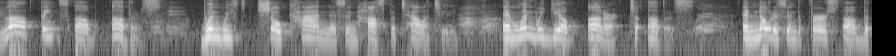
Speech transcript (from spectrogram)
Love thinks of others when we show kindness and hospitality uh-huh. and when we give honor to others. And notice in the first of the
